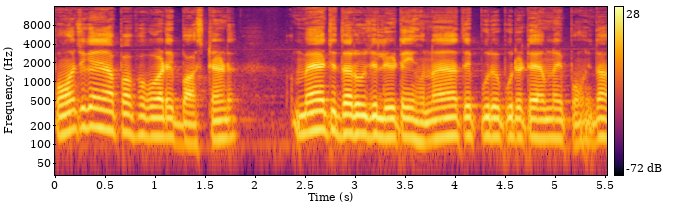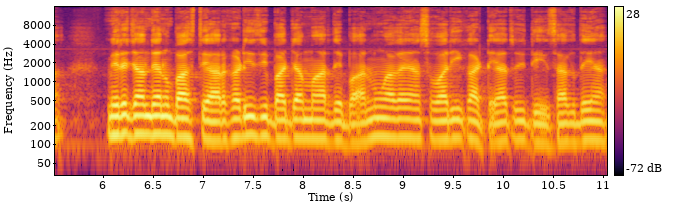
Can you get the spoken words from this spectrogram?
ਪਹੁੰਚ ਗਏ ਆਪਾਂ ਫਗਵਾੜੇ ਬੱਸ ਸਟੈਂਡ। ਮੈਂ ਜਿੱਦਾਂ ਰੋਜ਼ ਲੇਟ ਹੀ ਹੁੰਦਾ ਆ ਅਤੇ ਪੂਰੇ ਪੂਰੇ ਟਾਈਮ ਨਾਲ ਹੀ ਪਹੁੰਚਦਾ। ਮੇਰੇ ਜਾਂਦਿਆਂ ਨੂੰ ਬੱਸ ਤਿਆਰ ਖੜ੍ਹੀ ਸੀ, ਬਾਜਾ ਮਾਰਦੇ ਬਾਹਰ ਨੂੰ ਆ ਗਏ ਹਾਂ ਸਵਾਰੀ ਘੱਟ ਆ, ਤੁਸੀਂ ਦੇਖ ਸਕਦੇ ਆ।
